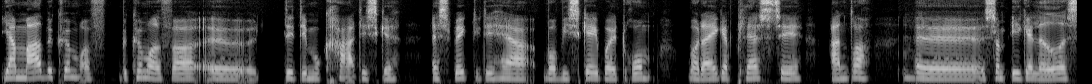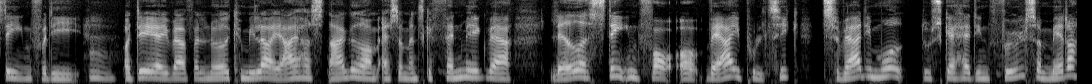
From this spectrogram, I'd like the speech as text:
jeg er meget bekymret, bekymret for øh, det demokratiske aspekt i det her, hvor vi skaber et rum, hvor der ikke er plads til andre mm. øh, som ikke er lavet af sten, fordi, mm. og det er i hvert fald noget, Camilla og jeg har snakket om, altså man skal fandme ikke være lavet af sten for at være i politik. Tværtimod, du skal have dine følelser med dig.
